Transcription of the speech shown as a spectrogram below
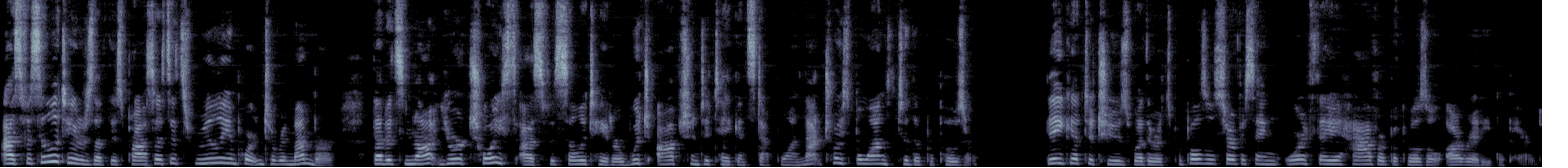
As facilitators of this process, it's really important to remember that it's not your choice as facilitator which option to take in step one. That choice belongs to the proposer. They get to choose whether it's proposal surfacing or if they have a proposal already prepared.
